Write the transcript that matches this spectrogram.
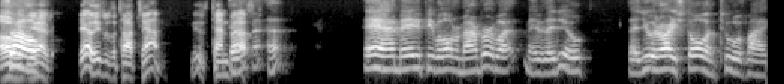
Oh So- yeah, yeah. These were the top ten. These are ten best. Yeah. And maybe people don't remember, but maybe they do, that you had already stolen two of my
